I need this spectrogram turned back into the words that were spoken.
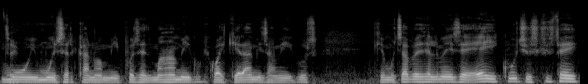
muy, muy cercano a mí, pues es más amigo que cualquiera de mis amigos, que muchas veces él me dice, hey, Cucho, es que usted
